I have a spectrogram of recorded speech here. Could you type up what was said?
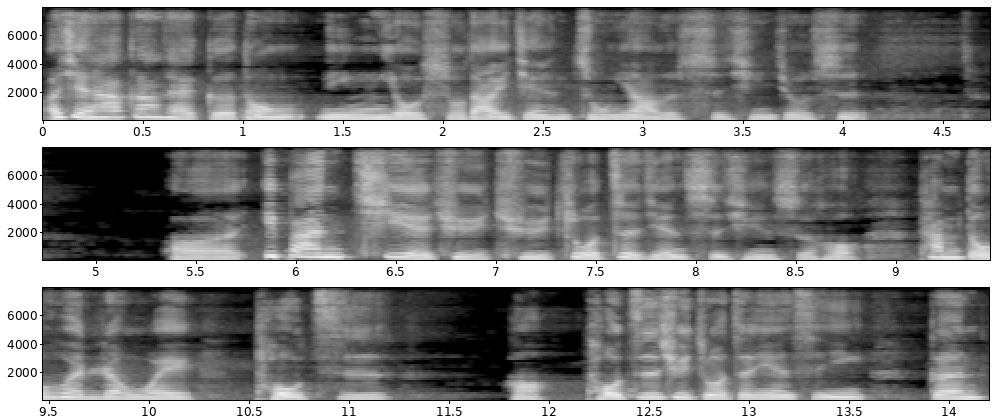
而且他刚才葛董，您有说到一件很重要的事情，就是呃，一般企业去去做这件事情的时候，他们都会认为投资，哈、投资去做这件事情跟。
